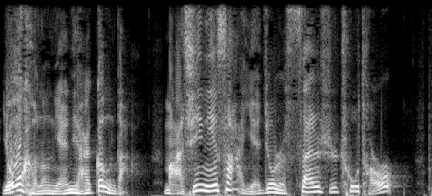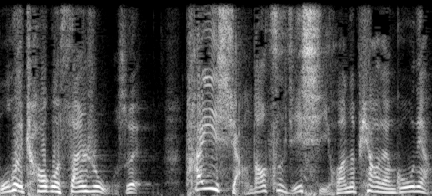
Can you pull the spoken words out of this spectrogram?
有可能年纪还更大，马西尼萨也就是三十出头，不会超过三十五岁。他一想到自己喜欢的漂亮姑娘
